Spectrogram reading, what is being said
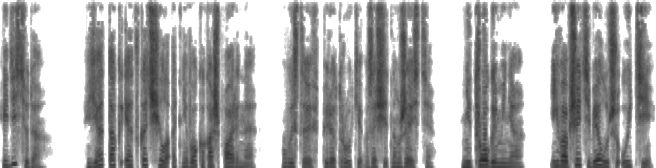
«Иди сюда». Я так и отскочила от него, как ошпаренная, выставив вперед руки в защитном жесте. «Не трогай меня! И вообще тебе лучше уйти!»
